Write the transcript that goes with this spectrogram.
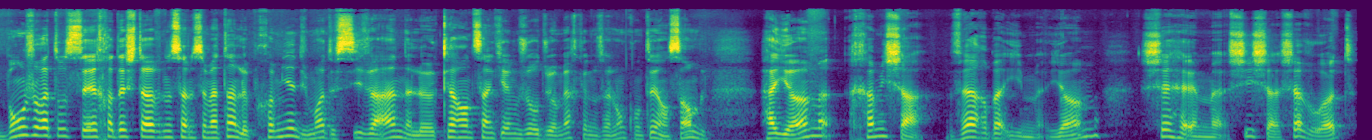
Bonjour à tous, c'est Chodesh Tov. Nous sommes ce matin le premier du mois de Sivan, le 45e jour du Homer que nous allons compter ensemble. Hayom Chamisha Verbaim Yom Shehem Shisha Shavuot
